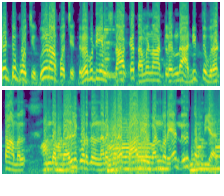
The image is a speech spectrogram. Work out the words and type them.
கெட்டு போச்சு வீணா போச்சு. திரவிடியன் ஸ்டாக்கை தமிழ்நாட்டில இருந்து அடித்து விரட்டாமல் இந்த பள்ளிக்கூடத்தில் நடக்கிற பாலியல் வன்முறையை நிறுத்த முடியாது.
